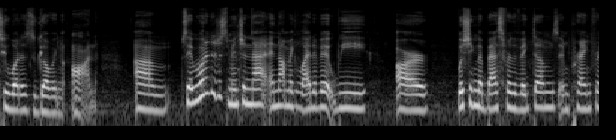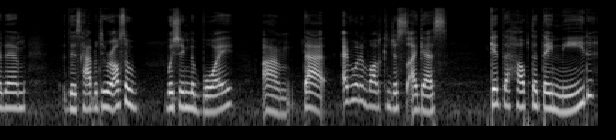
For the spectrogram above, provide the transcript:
to what is going on. Um, so yeah, we wanted to just mention that and not make light of it. We are wishing the best for the victims and praying for them. This happened to. We're also wishing the boy um, that everyone involved can just, I guess, get the help that they need,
